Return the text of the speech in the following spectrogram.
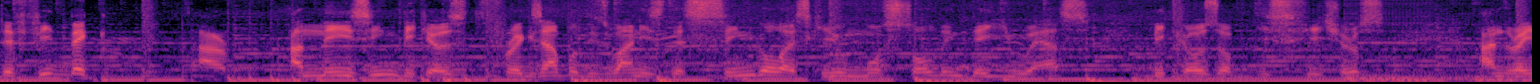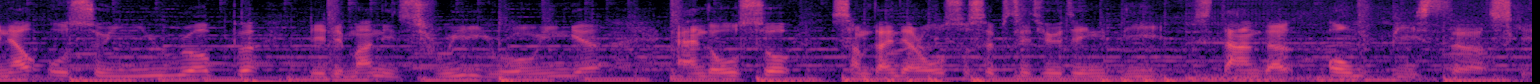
The feedback are amazing because, for example, this one is the single SKU most sold in the US because of these features. And right now also in Europe, the demand is really growing and also sometimes they're also substituting the standard on-piste ski.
